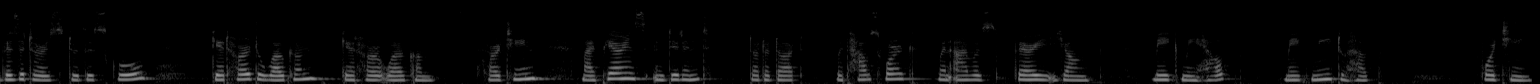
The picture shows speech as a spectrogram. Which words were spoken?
visitors to the school? Get her to welcome. Get her welcome. 13. My parents didn't dot dot dot with housework when I was very young. Make me help. Make me to help. 14.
